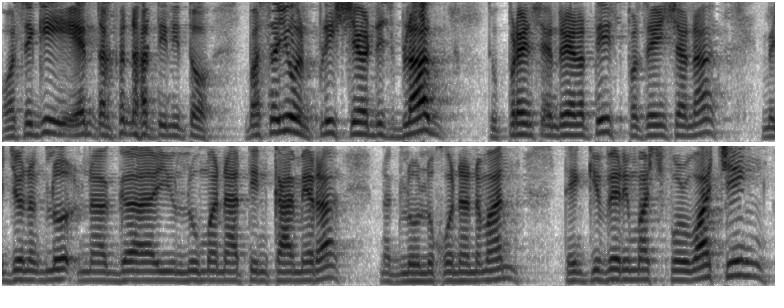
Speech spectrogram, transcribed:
O sige, i-end na natin ito. Basta yun, please share this vlog to friends and relatives. Pasensya na, medyo nag, nag ah, yung luma natin camera, nagluluko na naman. Thank you very much for watching.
